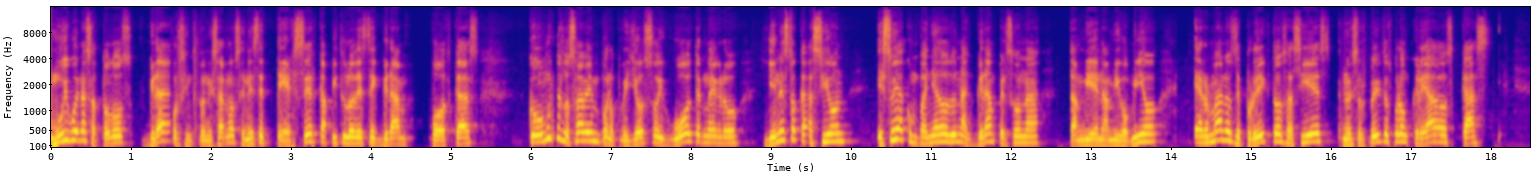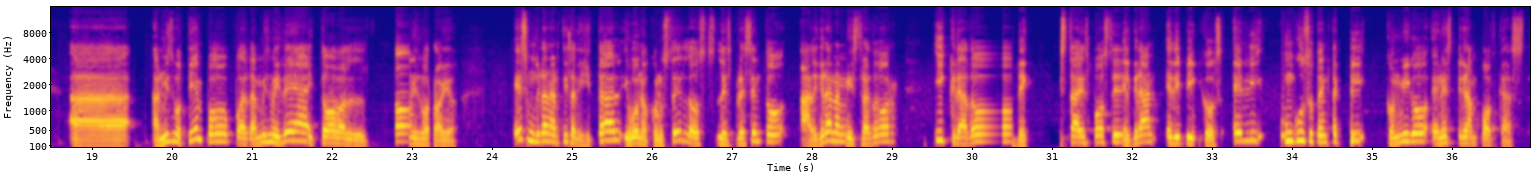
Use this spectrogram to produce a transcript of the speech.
Muy buenas a todos. Gracias por sintonizarnos en este tercer capítulo de este gran podcast. Como muchos lo saben, bueno, pues yo soy Walter Negro y en esta ocasión estoy acompañado de una gran persona, también amigo mío, hermanos de proyectos, así es. Nuestros proyectos fueron creados casi al mismo tiempo, por la misma idea y todo el, todo el mismo rollo. Es un gran artista digital y bueno, con ustedes los, les presento al gran administrador, y creador de Styles Posting, el gran Eddie Picos. Eddie, un gusto tenerte aquí conmigo en este gran podcast.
